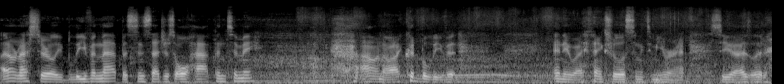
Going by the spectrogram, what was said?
I don't necessarily believe in that, but since that just all happened to me, I don't know, I could believe it. Anyway, thanks for listening to me rant. See you guys later.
